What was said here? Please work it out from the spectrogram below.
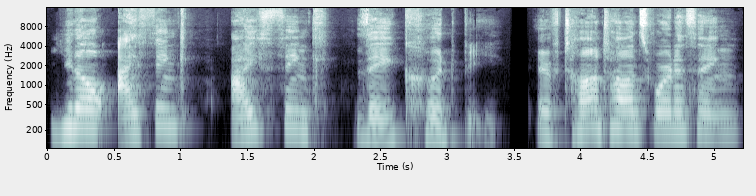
You know, I think I think they could be if tauntauns weren't a thing.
